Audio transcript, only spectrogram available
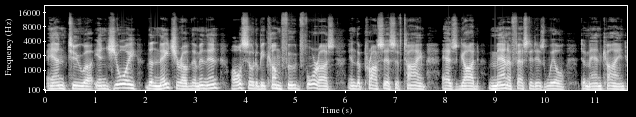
and to uh, enjoy the nature of them, and then also to become food for us in the process of time as God manifested His will to mankind.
